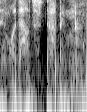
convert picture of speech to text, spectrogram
And without stopping. I've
